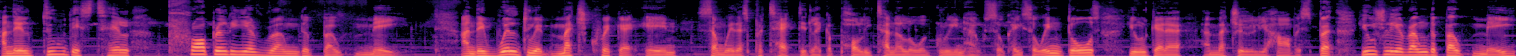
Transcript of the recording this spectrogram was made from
And they'll do this till probably around about May. And they will do it much quicker in somewhere that's protected like a polytunnel or a greenhouse okay so indoors you'll get a, a much earlier harvest but usually around about May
